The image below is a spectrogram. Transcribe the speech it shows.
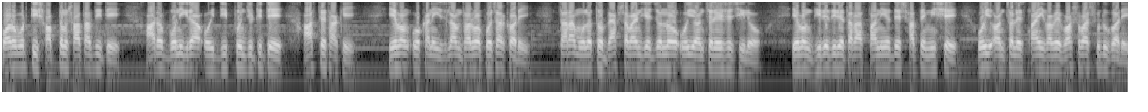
পরবর্তী সপ্তম শতাব্দীতে আরব বণিকরা ওই দ্বীপপুঞ্জটিতে আসতে থাকে এবং ওখানে ইসলাম ধর্ম প্রচার করে। তারা মূলত ব্যবসা বাণিজ্যের জন্য ওই অঞ্চলে এসেছিল এবং ধীরে ধীরে তারা স্থানীয়দের সাথে মিশে ওই অঞ্চলে স্থায়ীভাবে বসবাস শুরু করে।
